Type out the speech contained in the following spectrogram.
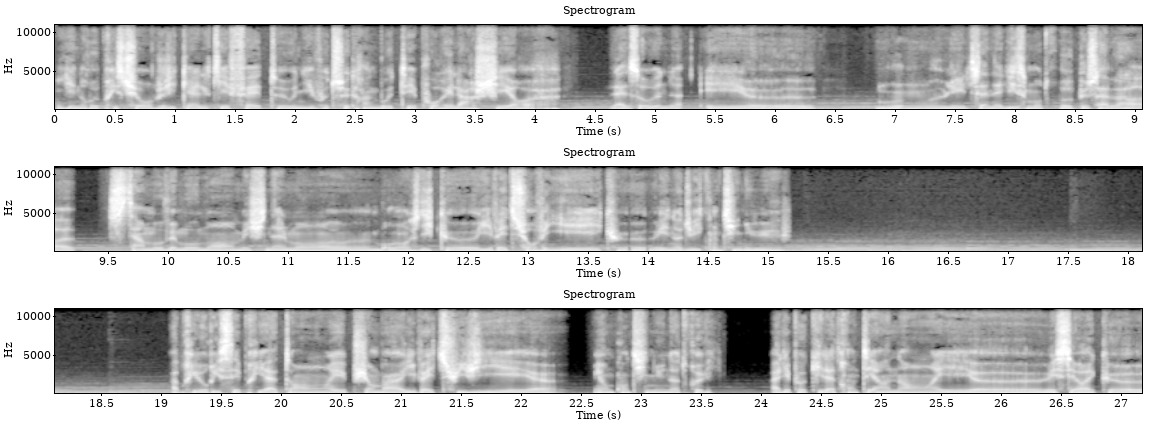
Il y a une reprise chirurgicale qui est faite euh, au niveau de ce grain de beauté pour élargir euh, la zone et euh, les analyses montrent que ça va. C'est un mauvais moment, mais finalement, on se dit qu'il va être surveillé et que et notre vie continue. A priori, c'est pris à temps et puis on va, il va être suivi et, et on continue notre vie. À l'époque, il a 31 ans et, et c'est vrai que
